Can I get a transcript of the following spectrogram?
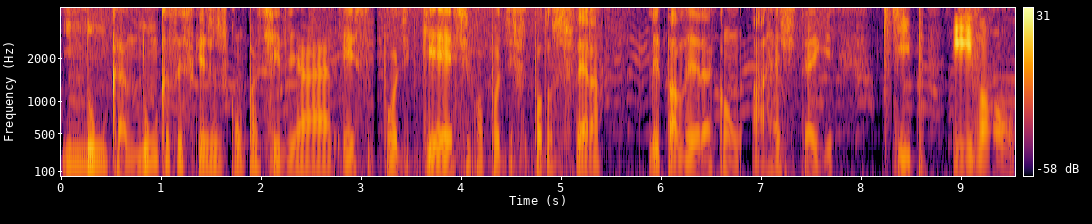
E nunca, nunca se esqueça de compartilhar esse podcast com a podosfera metaleira com a hashtag Keep Evil.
